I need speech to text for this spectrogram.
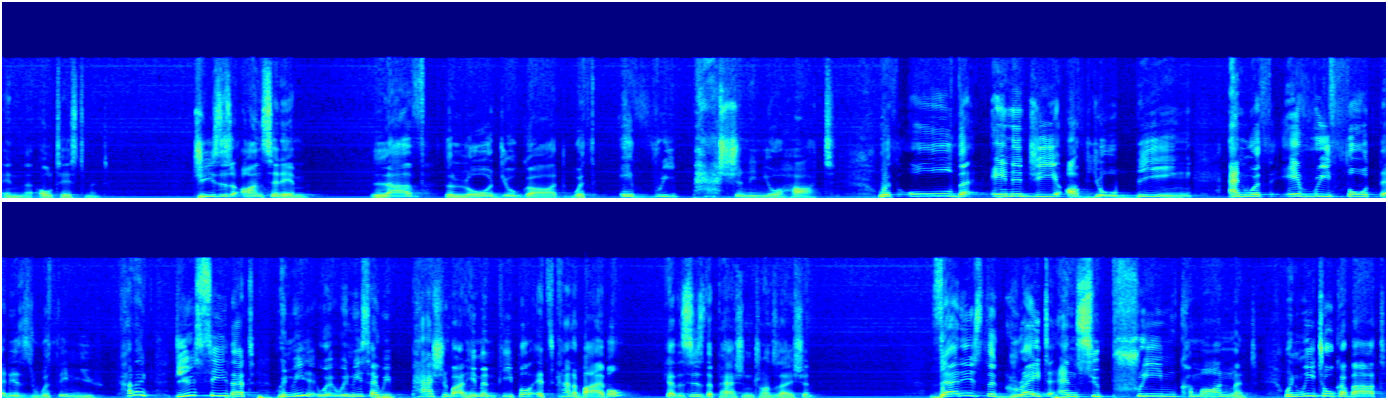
in the Old Testament. Jesus answered him, Love the Lord your God with every passion in your heart, with all the energy of your being, and with every thought that is within you. Kind of, do you see that when we, when we say we're passionate about Him and people, it's kind of Bible? Okay, this is the Passion Translation. That is the great and supreme commandment. When we talk about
